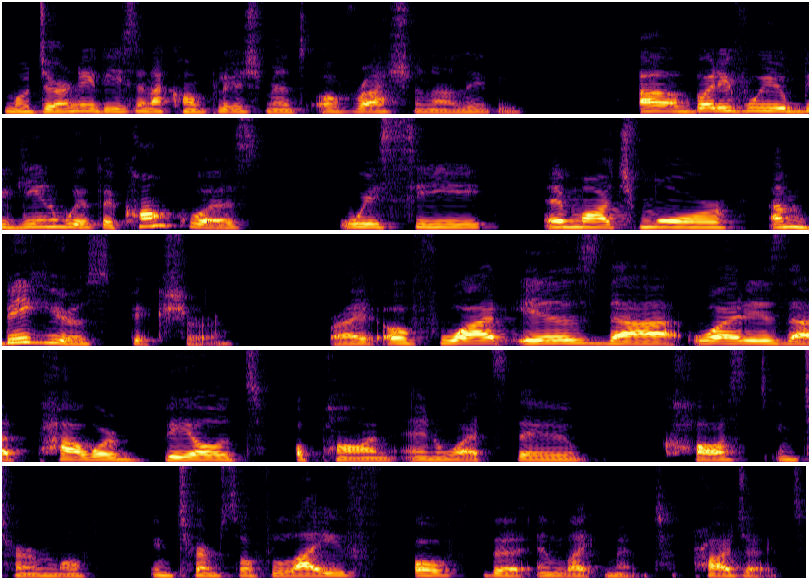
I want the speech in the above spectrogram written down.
modernity is an accomplishment of rationality. Uh, but if we begin with the conquest, we see a much more ambiguous picture, right, of what is that what is that power built upon, and what's the cost in term of in terms of life of the Enlightenment project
